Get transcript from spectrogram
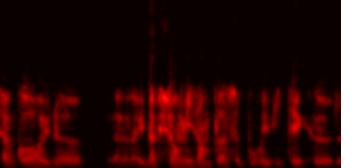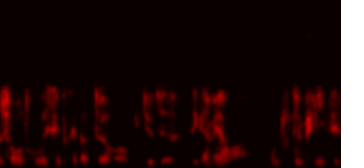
c'est encore une une action mise en place pour éviter que de se retrouver ces prédateurs au milieu des gamins en toute impunité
